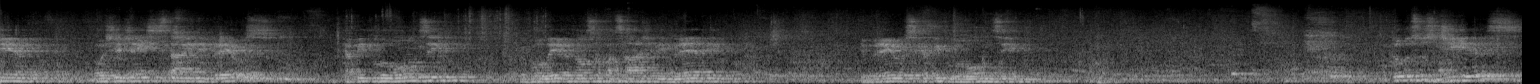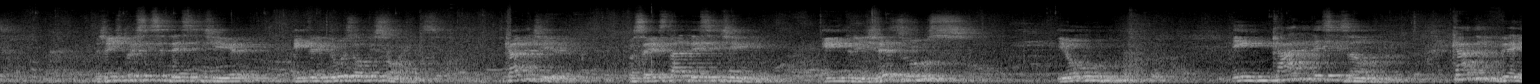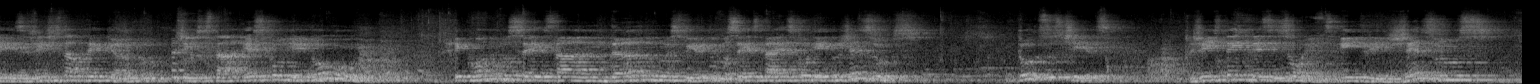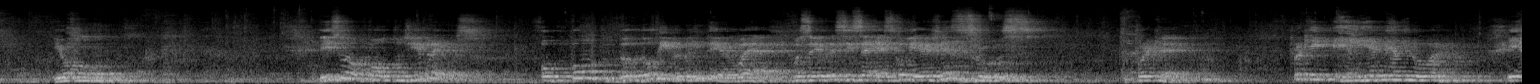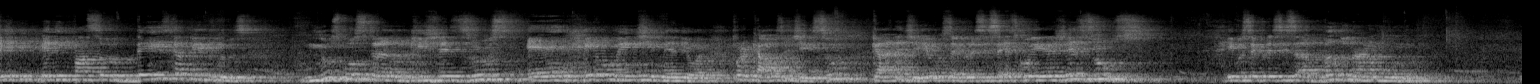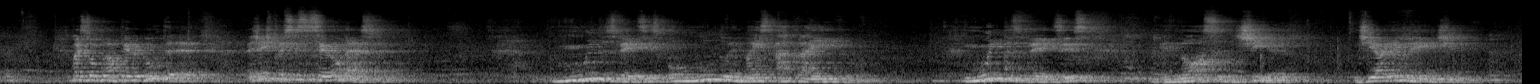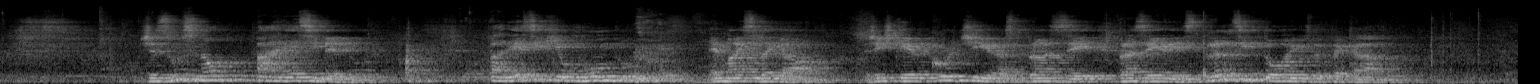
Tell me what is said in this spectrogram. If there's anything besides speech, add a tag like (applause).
dia. Hoje a gente está em Hebreus, capítulo 11. Eu vou ler a nossa passagem em breve. Hebreus, capítulo 11. Todos os dias a gente precisa decidir entre duas opções. Cada dia você está decidindo entre Jesus e o mundo. Em cada decisão, cada vez a gente está pecando, a gente está escolhendo o mundo. E quando você está andando no Espírito, você está escolhendo Jesus. Todos os dias, a gente tem decisões entre Jesus e o mundo. Isso é o ponto de Hebreus. O ponto do, do livro inteiro é: você precisa escolher Jesus. Por quê? Porque ele é melhor. Ele, ele passou dez capítulos nos mostrando que Jesus é realmente melhor. Por causa disso, cada dia você precisa escolher Jesus. E você precisa abandonar o mundo. Mas a pergunta é: a gente precisa ser honesto. Muitas vezes o mundo é mais atraível. Muitas vezes, nosso dia, diariamente, Jesus não parece melhor. Parece que o mundo é mais legal. A gente quer curtir os prazer, prazeres transitórios do pecado.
